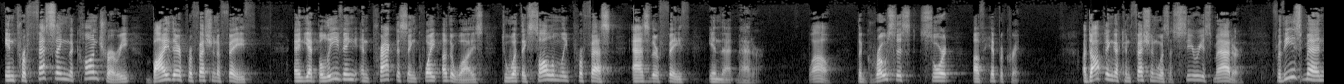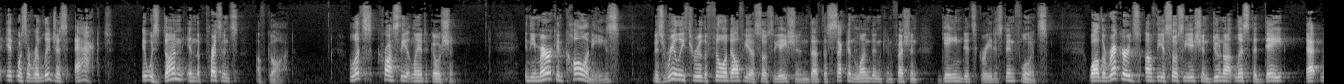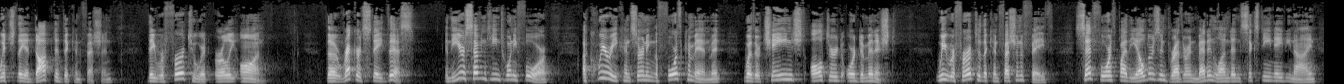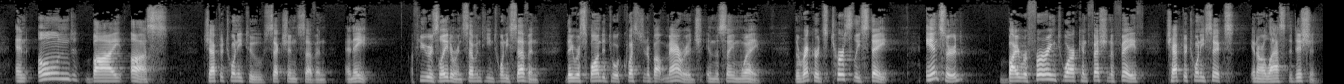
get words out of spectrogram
in professing the contrary by their profession of faith, and yet believing and practicing quite otherwise to what they solemnly professed as their faith in that matter. Wow, the grossest sort of hypocrite. Adopting a confession was a serious matter. For these men, it was a religious act, it was done in the presence of God. Let's cross the Atlantic Ocean. In the American colonies, it is really through the Philadelphia Association that the Second London Confession gained its greatest influence. While the records of the association do not list a date at which they adopted the confession, they refer to it early on. The records state this In the year 1724, a query concerning the fourth commandment, whether changed, altered, or diminished, we refer to the Confession of Faith set forth by the elders and brethren met in London 1689 and owned by us, chapter 22, section 7 and 8. A few years later, in 1727, they responded to a question about marriage in the same way. The records tersely state, answered by referring to our Confession of Faith, chapter 26, in our last edition.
